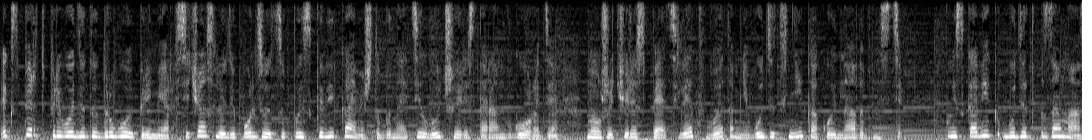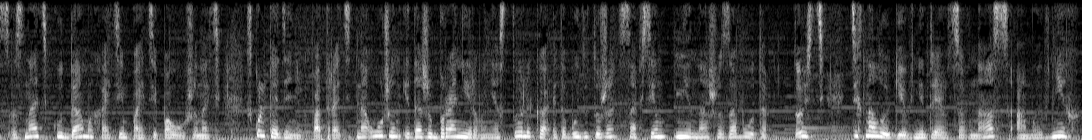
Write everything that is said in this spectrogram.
Эксперт приводит и другой пример. Сейчас люди пользуются поисковиками, чтобы найти лучший ресторан в городе, но уже через пять лет в этом не будет никакой надобности. Поисковик будет за нас знать, куда мы хотим пойти поужинать, сколько денег потратить на ужин и даже бронирование столика – это будет уже совсем не наша забота. То есть технологии внедряются в нас, а мы в них.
